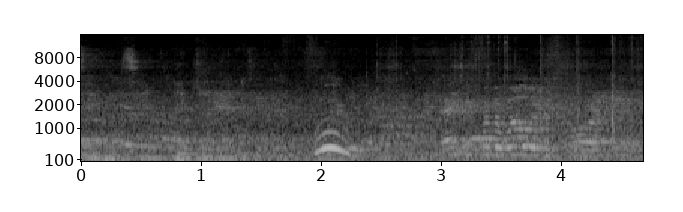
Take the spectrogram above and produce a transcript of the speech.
Thank you. Woo. Thank you for the wilderness, Lord.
